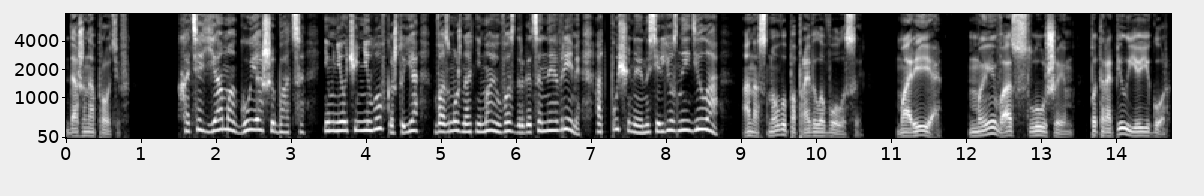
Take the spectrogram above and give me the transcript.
даже напротив. «Хотя я могу и ошибаться, и мне очень неловко, что я, возможно, отнимаю у вас драгоценное время, отпущенное на серьезные дела». Она снова поправила волосы. «Мария, мы вас слушаем», — поторопил ее Егор.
